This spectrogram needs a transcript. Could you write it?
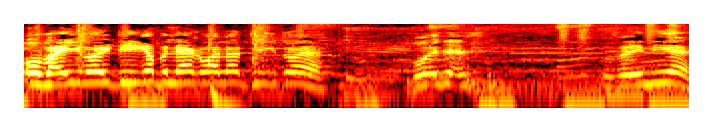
ओ भाई, वही ठीक है ब्लैक वाला ठीक तो है। वो सही नहीं है।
